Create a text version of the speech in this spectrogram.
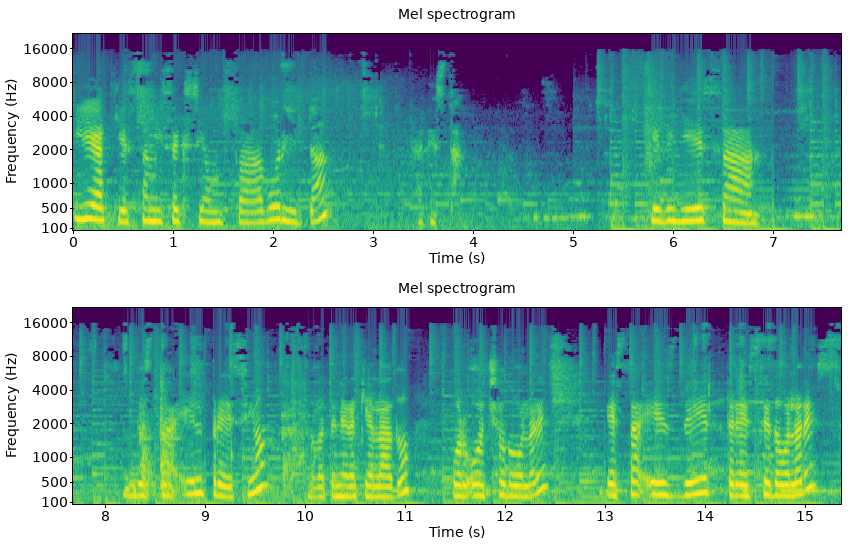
Y aquí está mi sección favorita. Aquí está. ¡Qué belleza! ¿Dónde está el precio? Lo va a tener aquí al lado por 8 dólares. Esta es de 13 dólares.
